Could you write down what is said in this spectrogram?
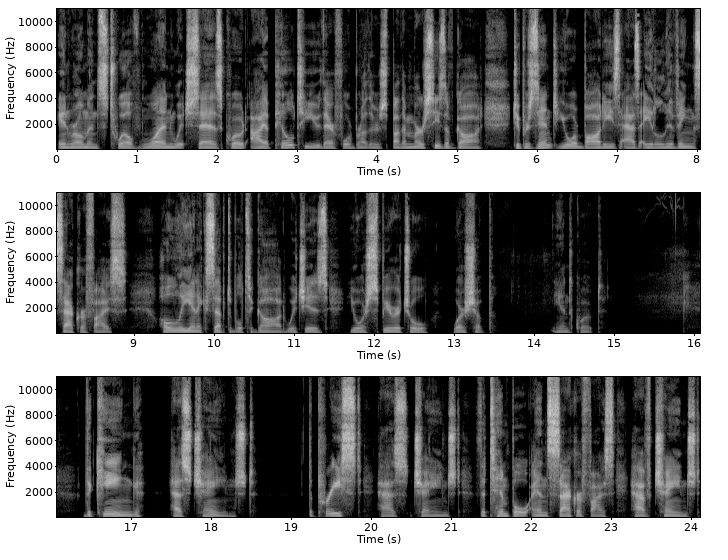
in Romans 12:1 which says, quote, "I appeal to you therefore, brothers, by the mercies of God, to present your bodies as a living sacrifice, holy and acceptable to God, which is your spiritual worship." End quote. The king has changed. The priest has changed. The temple and sacrifice have changed.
